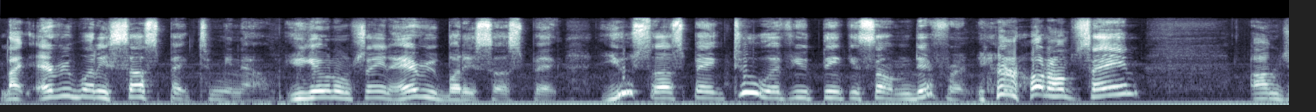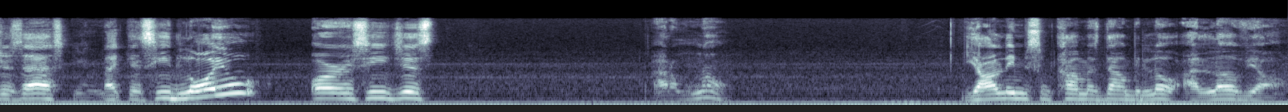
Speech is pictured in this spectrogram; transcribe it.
Like everybody's suspect to me now. You get what I'm saying? Everybody's suspect. You suspect too if you think it's something different. You know what I'm saying? I'm just asking. Like, is he loyal or is he just I don't know. Y'all leave me some comments down below. I love y'all.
